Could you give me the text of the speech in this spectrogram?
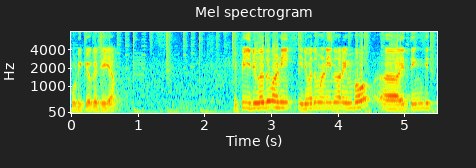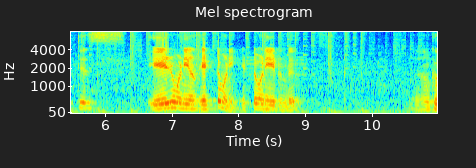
കുടിക്കുകയൊക്കെ ചെയ്യാം. ഇപ്പോൾ ഇരുപത് മണി ഇരുപത് മണി എന്ന് പറയുമ്പോൾ ഐ തിങ്ക് ഇറ്റ് ഇസ് ഏഴ് മണിയാണ് എട്ട് മണി എട്ട് മണിയായിട്ടുണ്ട്. നമുക്ക്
